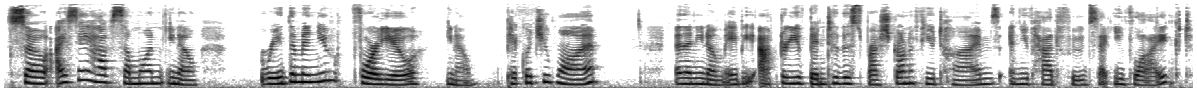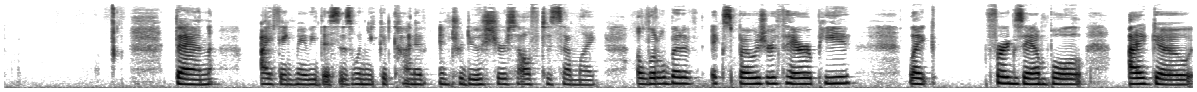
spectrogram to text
So I say have someone, you know, read the menu for you, you know, pick what you want. And then, you know, maybe after you've been to this restaurant a few times and you've had foods that you've liked, then I think maybe this is when you could kind of introduce yourself to some like a little bit of exposure therapy. Like, for example, I go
